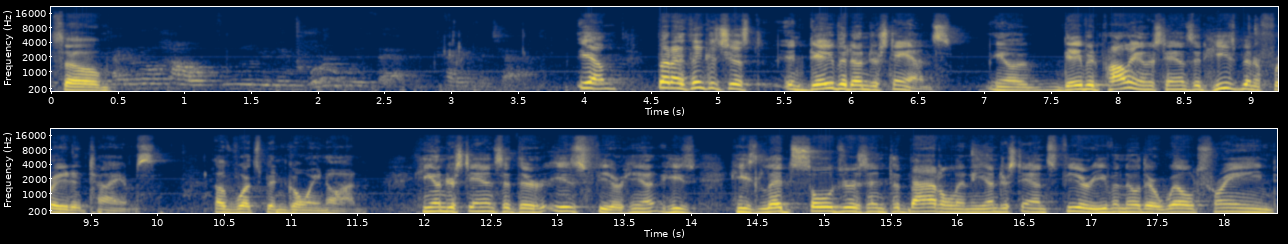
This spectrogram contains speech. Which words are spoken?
So, I don't know how familiar they were with that kind of attack. yeah, but I think it's just, and David understands. You know, David probably understands that he's been afraid at times of what's been going on. He understands that there is fear. He, he's, he's led soldiers into battle and he understands fear, even though they're well trained,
